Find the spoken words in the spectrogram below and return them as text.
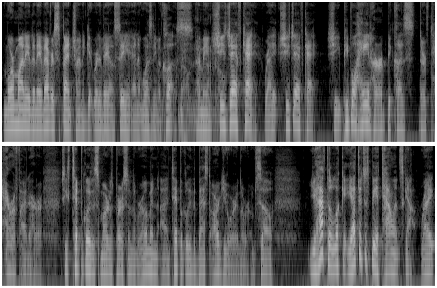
more money than they've ever spent trying to get rid of AOC, and it wasn't even close. No, no, I mean, she's JFK, right? She's JFK. She people hate her because they're terrified of her. She's typically the smartest person in the room and uh, typically the best arguer in the room. So you have to look at you have to just be a talent scout, right?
